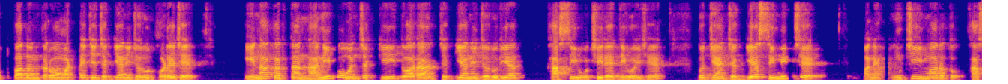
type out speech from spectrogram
ઉત્પાદન કરવા માટે જે જગ્યાની જરૂર પડે છે, એના કરતા નાની પવન ચક્કી દ્વારા જગ્યાની જરૂરિયાત ખાસી ઓછી રહેતી હોય છે. તો જ્યાં જગ્યા સીમિત છે અને ઊંચી ઇમારતો, ખાસ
